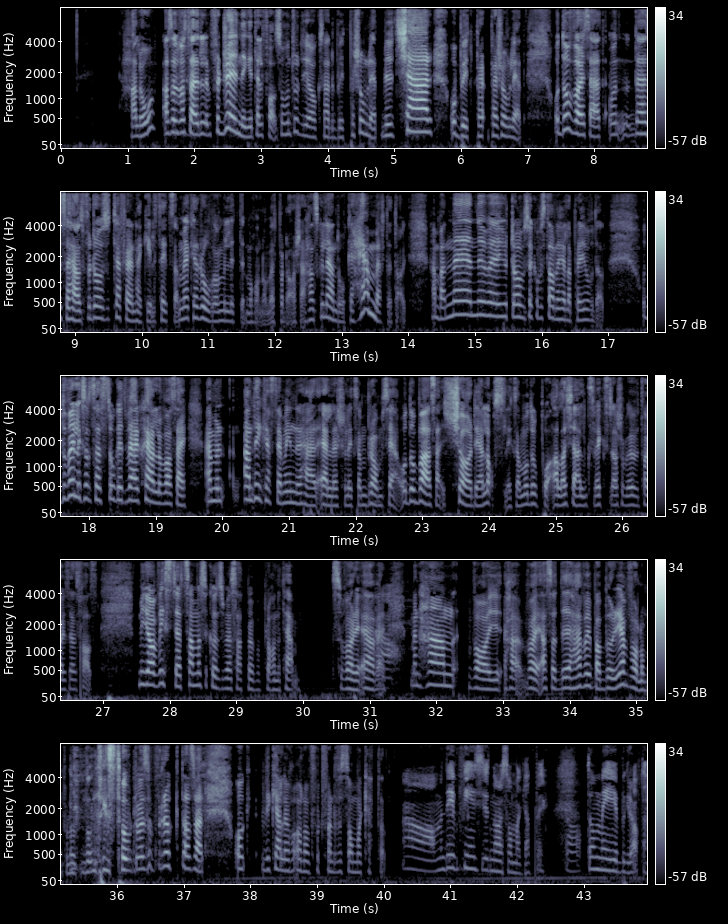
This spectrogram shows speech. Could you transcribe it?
Hallå? Alltså det var så här fördröjning i telefon så hon trodde jag också hade bytt personlighet, blivit kär och bytt per- personlighet. Och då var det så här att, det är så hemskt för då så träffade jag den här killen och tänkte så här, men jag kan rova mig lite med honom ett par dagar så här. Han skulle ändå åka hem efter ett tag. Han bara, nej nu har jag gjort om så jag kommer stanna hela perioden. Och då var jag liksom så här, stod jag ett väg själv och var så här, "Nej, men antingen kastar jag mig in i det här eller så liksom bromsar jag. Och då bara så här, körde jag loss liksom och drog på alla kärleksväxlar som överhuvudtaget ens fanns. Men jag visste ju att samma sekund som jag satt mig på planet hem så var det över. Ja. Men han var ju, han var, ju- alltså det här var ju bara början för honom på något, någonting stort. Det var så fruktansvärt. Och vi kallar honom fortfarande för sommarkatten. ja, men det finns ju några sommarkatter. Ja. De är ju begravda.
